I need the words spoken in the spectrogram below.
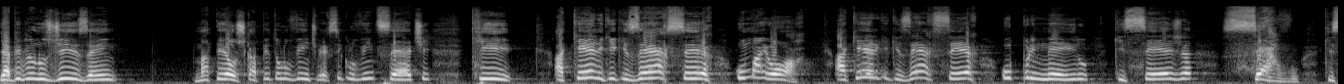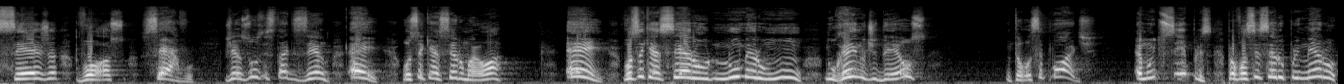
E a Bíblia nos diz em Mateus capítulo 20, versículo 27, que aquele que quiser ser o maior, aquele que quiser ser o primeiro, que seja servo, que seja vosso servo. Jesus está dizendo: Ei, você quer ser o maior? Ei, você quer ser o número um no reino de Deus? Então você pode. É muito simples. Para você ser o primeiro,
